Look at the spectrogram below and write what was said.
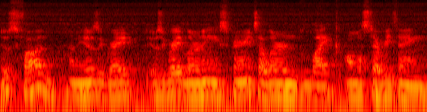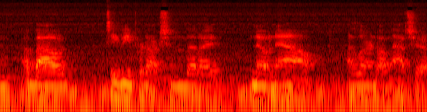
it was fun. I mean, it was a great. It was a great learning experience. I learned like almost everything about TV production that I know now. I learned on that show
